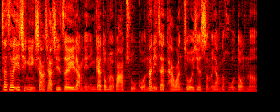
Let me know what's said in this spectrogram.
在这个疫情影响下，其实这一两年应该都没有办法出国。那你在台湾做一些什么样的活动呢？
